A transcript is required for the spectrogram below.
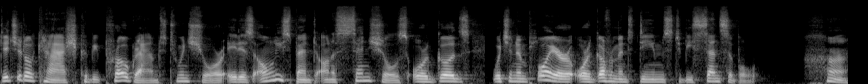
Digital cash could be programmed to ensure it is only spent on essentials or goods which an employer or government deems to be sensible. Huh.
